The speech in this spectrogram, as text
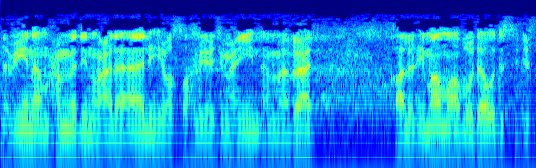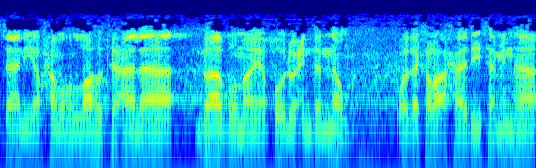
نبينا محمد وعلى آله وصحبه أجمعين. أما بعد قال الإمام أبو داود السجستاني يرحمه الله تعالى باب ما يقول عند النوم. وذكر أحاديث منها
